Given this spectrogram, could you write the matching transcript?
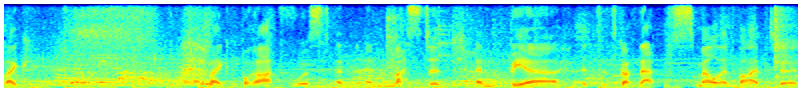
like, like bratwurst and, and mustard and beer. It's, it's got that smell and vibe to it.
